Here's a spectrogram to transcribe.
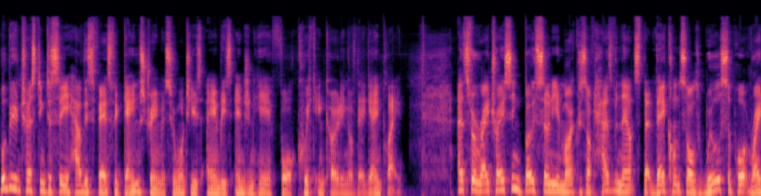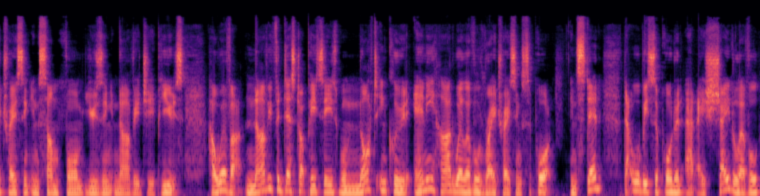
Will be interesting to see how this fares for game streamers who want to use AMD's engine here for quick encoding of their gameplay. As for ray tracing, both Sony and Microsoft have announced that their consoles will support ray tracing in some form using Navi GPUs. However, Navi for desktop PCs will not include any hardware level ray tracing support. Instead, that will be supported at a shader level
